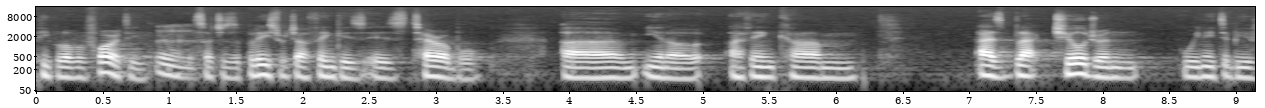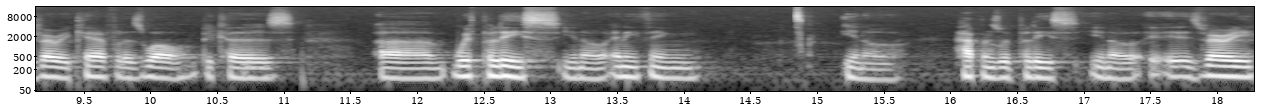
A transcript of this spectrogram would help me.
people of authority, Mm. such as the police, which I think is is terrible. Um, you know, I think um, as black children, we need to be very careful as well because um, with police, you know, anything, you know, happens with police, you know, it is very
